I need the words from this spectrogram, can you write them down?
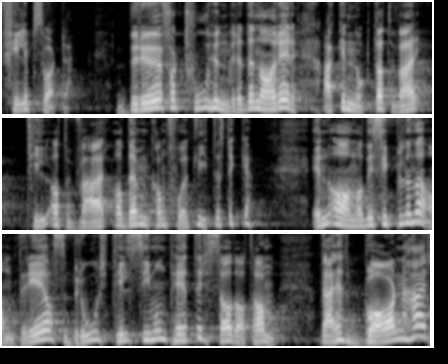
Philip svarte, Brød for 200 denarer er ikke nok til at, hver, til at hver av dem kan få et lite stykke. En annen av disiplene, Andreas, bror til Simon Peter, sa da til ham.: Det er et barn her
